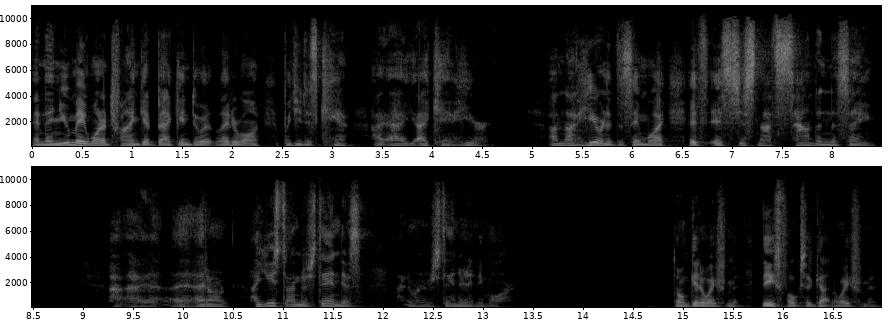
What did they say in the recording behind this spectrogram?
And then you may want to try and get back into it later on, but you just can't. I, I, I can't hear. I'm not hearing it the same way. It's, it's just not sounding the same. I, I, I don't, I used to understand this. I don't understand it anymore. Don't get away from it. These folks had gotten away from it,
